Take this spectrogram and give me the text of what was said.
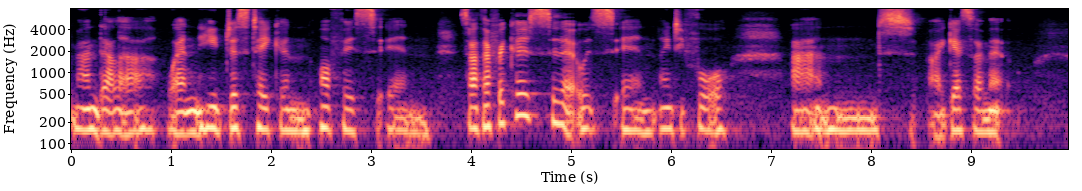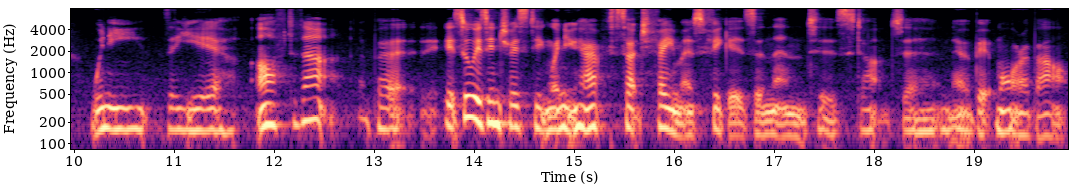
Mandela when he'd just taken office in South Africa. So that was in 94. And I guess I met Winnie the year after that. But it's always interesting when you have such famous figures and then to start to know a bit more about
